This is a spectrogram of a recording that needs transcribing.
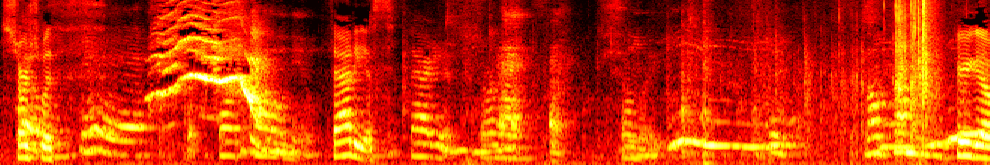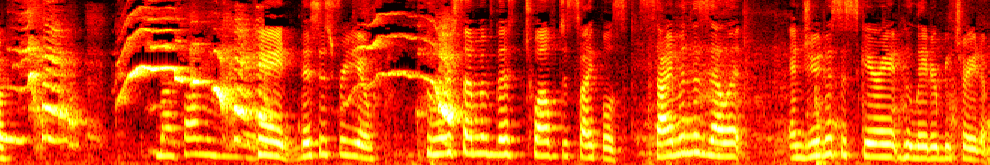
Starts with Thaddeus. Thaddeus, son of somebody. Here you go. Okay, this is for you. Who were some of the 12 disciples? Simon the Zealot and Judas Iscariot, who later betrayed him.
